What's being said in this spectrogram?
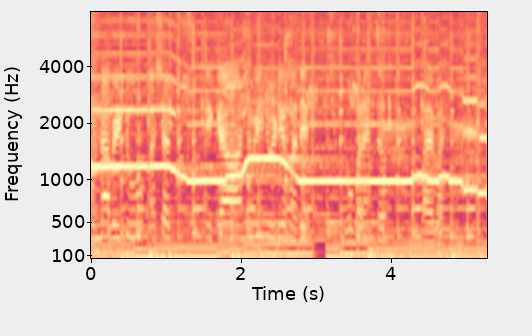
पुन्हा भेटू अशाच एका नवीन व्हिडिओमध्ये तोपर्यंत बाय बाय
